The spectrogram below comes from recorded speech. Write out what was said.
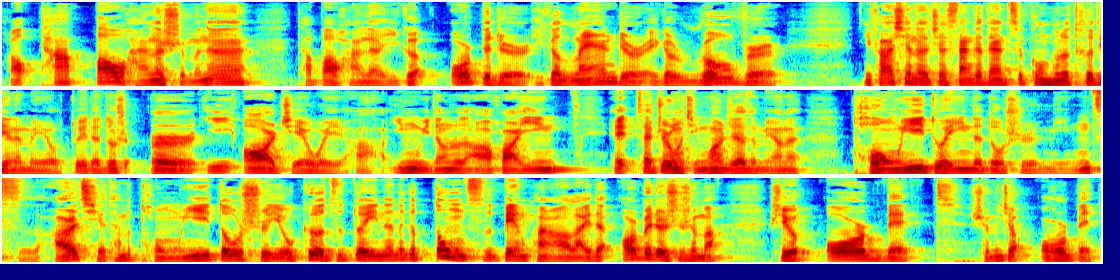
好，它包含了什么呢？它包含了一个 orbiter、一个 lander、一个 rover。你发现了这三个单词共同的特点了没有？对的，都是 er e r 结尾啊，英语当中的 r 化音。哎，在这种情况之下怎么样呢？统一对应的都是名词，而且它们统一都是由各自对应的那个动词变换而来的。orbiter 是什么？是由 orbit。什么叫 orbit？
